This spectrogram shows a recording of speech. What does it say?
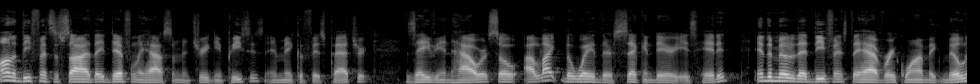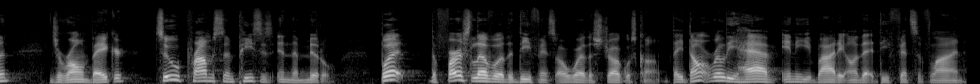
on the defensive side, they definitely have some intriguing pieces in Minkah Fitzpatrick, Xavier Howard. So I like the way their secondary is headed. In the middle of that defense, they have Raekwon McMillan, Jerome Baker, two promising pieces in the middle. But the first level of the defense are where the struggles come. They don't really have anybody on that defensive line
